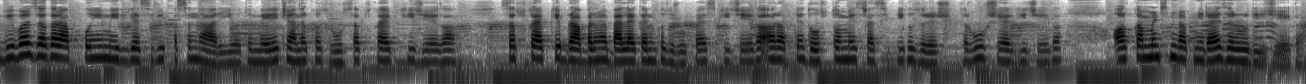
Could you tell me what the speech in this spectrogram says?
व्यूवर्स अगर आपको ये मेरी रेसिपी पसंद आ रही हो तो मेरे चैनल को ज़रूर सब्सक्राइब कीजिएगा। सब्सक्राइब के बराबर में बेल आइकन को ज़रूर प्रेस कीजिएगा और अपने दोस्तों में इस रेसिपी को ज़रूर शेयर कीजिएगा और कमेंट्स में अपनी राय ज़रूर दीजिएगा।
